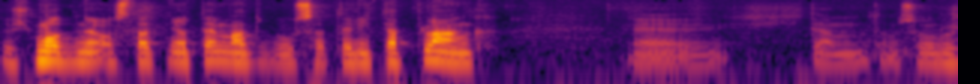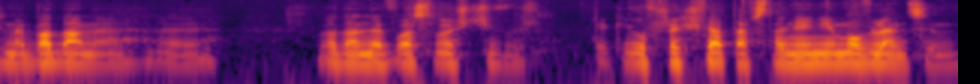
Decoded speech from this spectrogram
dość modny ostatnio temat, był satelita Planck. E, tam, tam są różne badane, badane własności takiego wszechświata w stanie niemowlęcym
